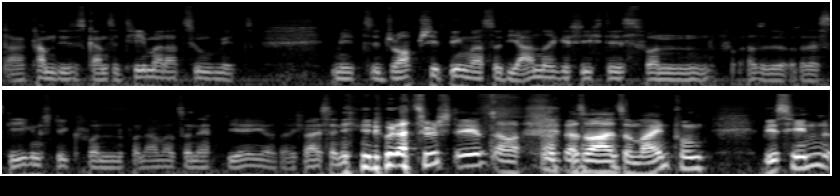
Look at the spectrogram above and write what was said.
da kam dieses ganze Thema dazu mit mit Dropshipping, was so die andere Geschichte ist von, also oder das Gegenstück von, von Amazon FBA oder ich weiß ja nicht, wie du dazu stehst, aber das war halt so mein Punkt. Bis hin,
